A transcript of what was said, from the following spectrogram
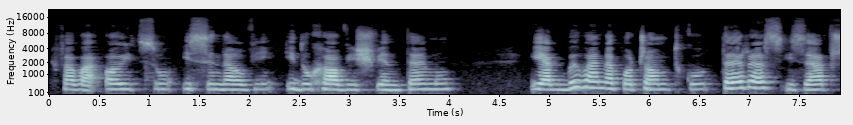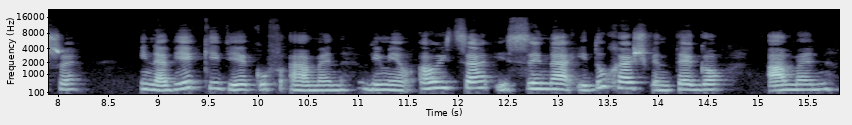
Chwała Ojcu i Synowi i Duchowi Świętemu, jak była na początku, teraz i zawsze, i na wieki wieków. Amen. W imię Ojca i Syna i Ducha Świętego. Amen.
